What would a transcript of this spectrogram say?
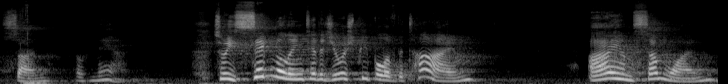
Son of Man. So he's signaling to the Jewish people of the time I am someone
